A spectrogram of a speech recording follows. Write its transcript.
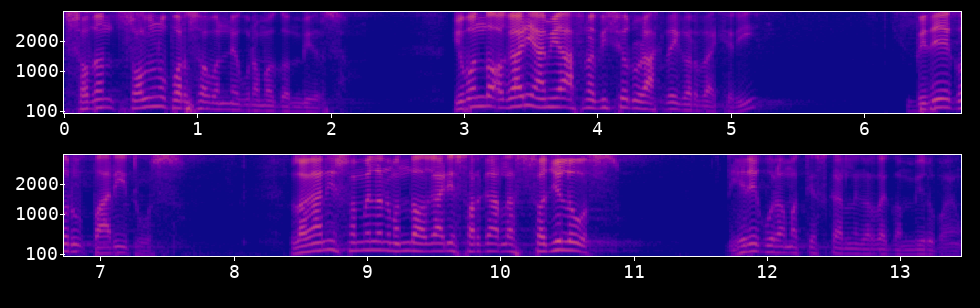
सदन चल्नुपर्छ भन्ने कुरामा गम्भीर छ। योभन्दा अगाडि हामी आफ्ना विषयहरू राख्दै गर्दाखेरि विधेयकहरू पारित होस् लगानी सम्मेलनभन्दा अगाडि सरकारलाई सजिलो होस् धेरै कुरामा त्यस कारणले गर्दा गम्भीर भयौँ।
